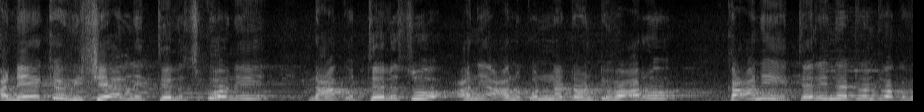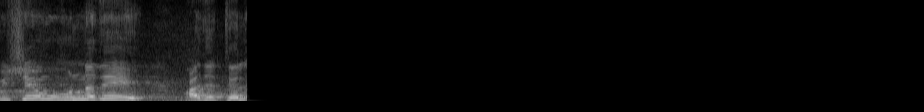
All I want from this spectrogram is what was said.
అనేక విషయాల్ని తెలుసుకొని నాకు తెలుసు అని అనుకున్నటువంటి వారు కానీ తెలియనటువంటి ఒక విషయం ఉన్నది అది తెలి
